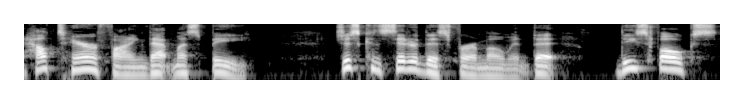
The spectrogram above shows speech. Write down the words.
How terrifying that must be. Just consider this for a moment that these folks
